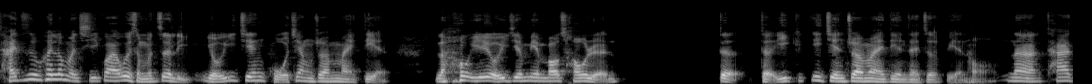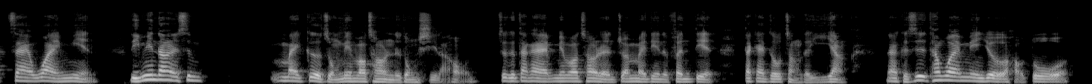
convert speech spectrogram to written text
孩子会那么奇怪，为什么这里有一间果酱专卖店，然后也有一间面包超人的的一一间专卖店在这边哦？那他在外面里面当然是卖各种面包超人的东西了哦。这个大概面包超人专卖店的分店大概都长得一样，那可是它外面就有好多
